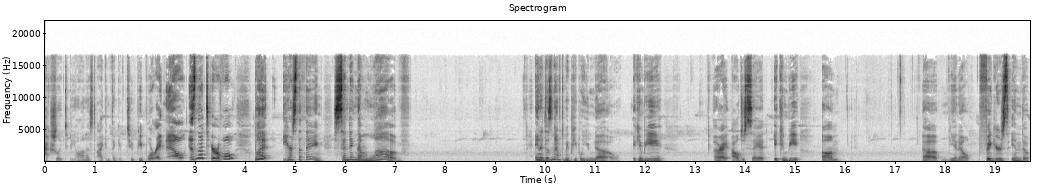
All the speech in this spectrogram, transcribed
Actually, to be honest, I can think of two people right now. Isn't that terrible? But here's the thing sending them love. And it doesn't have to be people you know. It can be, all right, I'll just say it. It can be, um, uh, you know, figures in the,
